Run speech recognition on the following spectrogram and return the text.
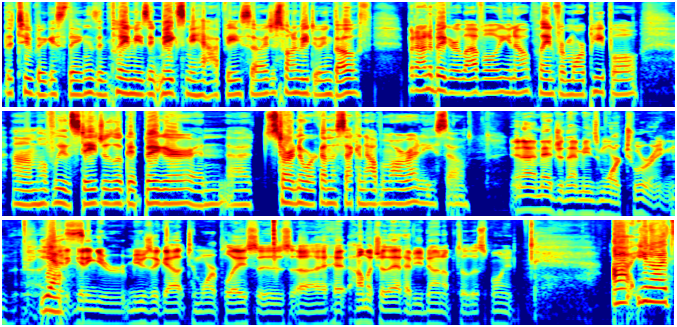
the two biggest things. And playing music makes me happy. So I just want to be doing both, but on a bigger level, you know, playing for more people. Um, hopefully, the stages will get bigger and uh, starting to work on the second album already. So. And I imagine that means more touring. Uh, Yes. get- Getting your music out to more places. Uh, how much of that have you done up to this point? Uh, you know, I've,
